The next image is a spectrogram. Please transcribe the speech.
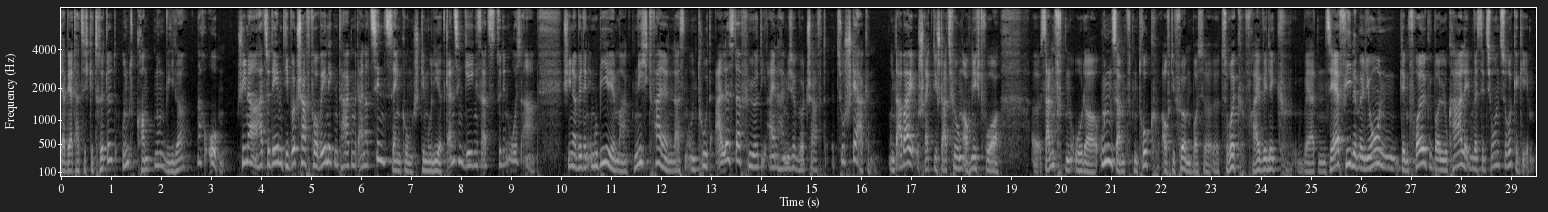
der Wert hat sich getrittelt und kommt nun wieder nach oben. China hat zudem die Wirtschaft vor wenigen Tagen mit einer Zinssenkung stimuliert, ganz im Gegensatz zu den USA. China will den Immobilienmarkt nicht fallen lassen und tut alles dafür, die einheimische Wirtschaft zu stärken. Und dabei schreckt die Staatsführung auch nicht vor sanften oder unsanften Druck auf die Firmenbosse äh, zurück. Freiwillig werden sehr viele Millionen dem Volk über lokale Investitionen zurückgegeben.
